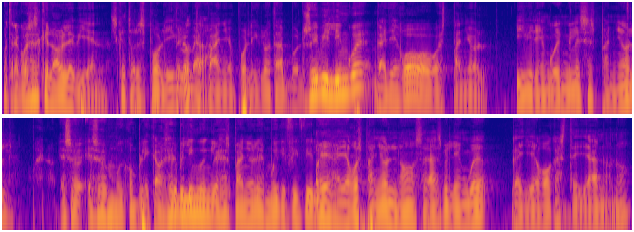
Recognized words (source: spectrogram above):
Otra cosa es que lo hable bien. Es que tú eres Pero me políglota. apaño, políglota. Bueno, soy bilingüe, gallego o español. Y bilingüe inglés-español. Bueno, eso, eso es muy complicado. Ser bilingüe inglés-español es muy difícil. Oye, gallego-español no, serás bilingüe gallego-castellano, ¿no?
